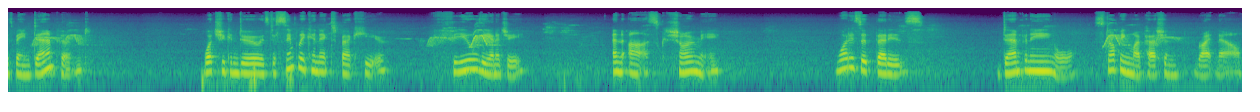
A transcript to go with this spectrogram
is being dampened, what you can do is just simply connect back here, feel the energy, and ask, show me, what is it that is dampening or stopping my passion right now?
